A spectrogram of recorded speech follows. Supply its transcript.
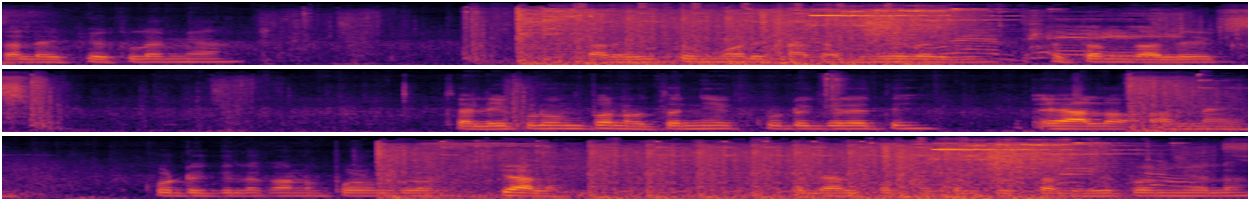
चला हे फेकलं मी चला इथून मरे ना मी खतम झालं एक. चला इकडून पण होतं नाही एक कुठं गेलं ते? आलो आलं नाही. कुठं गेलं का न पळून गेलं ते आलं चला पण खतम केलं. हे पण गेलं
